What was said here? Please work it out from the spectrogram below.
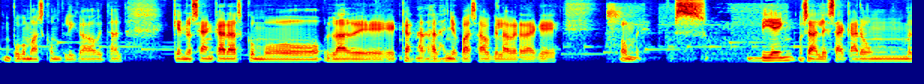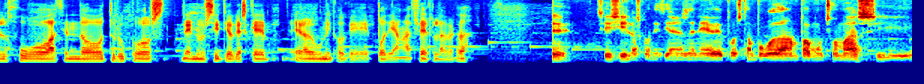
un poco más complicado y tal, que no sean caras como la de Canadá el año pasado, que la verdad que, hombre, pues bien, o sea, le sacaron el jugo haciendo trucos en un sitio que es que era lo único que podían hacer, la verdad. Sí, sí, sí las condiciones de nieve pues tampoco dan para mucho más y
